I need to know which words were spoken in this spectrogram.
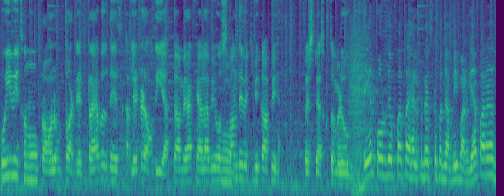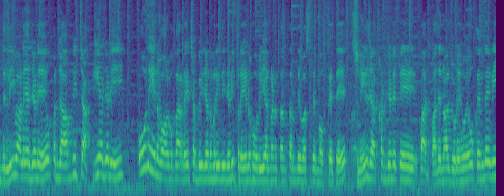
ਕੋਈ ਵੀ ਤੁਹਾਨੂੰ ਪ੍ਰੋਬਲਮ ਤੁਹਾਡੇ ਟਰੈਵਲ ਦੇ ਰਿਲੇਟਡ ਆਉਂਦੀ ਆ ਤਾਂ ਮੇਰਾ ਖਿਆਲ ਆ ਵੀ ਉਸ। ਸੰਬੰਧ ਦੇ ਵਿੱਚ ਵੀ ਕਾਫੀ ਇਸ ਡੈਸਕ ਤੋਂ ਮਿਲੂਗੀ। 에ਅਰਪੋਰਟ ਦੇ ਉੱਪਰ ਤਾਂ ਹੈਲਪ ਡੈਸਕ ਪੰਜਾਬੀ ਬਣ ਗਿਆ, ਪਰ ਦਿੱਲੀ ਵਾਲੇ ਆ ਜਿਹੜੇ, ਉਹ ਪੰਜਾਬ ਦੀ ਝਾਕੀ ਆ ਜਿਹੜੀ ਉਹ ਨਹੀਂ ਇਨਵੋਲਵ ਕਰ ਰਹੇ 26 ਜਨਵਰੀ ਦੀ ਜਿਹੜੀ ਪਰੇਡ ਹੋ ਰਹੀ ਹੈ ਗਣਤੰਤਰ ਦਿਵਸ ਦੇ ਮੌਕੇ ਤੇ। ਸੁਨੀਲ ਜਾਖੜ ਜਿਹੜੇ ਕਿ ਭਾਜਪਾ ਦੇ ਨਾਲ ਜੁੜੇ ਹੋਏ, ਉਹ ਕਹਿੰਦੇ ਵੀ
